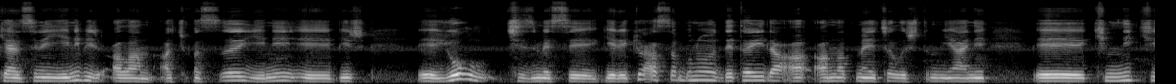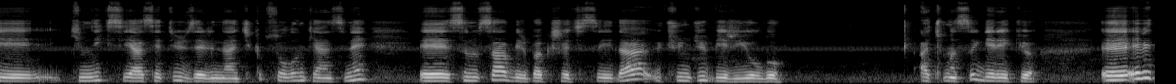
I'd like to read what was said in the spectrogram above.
kendisine yeni bir alan açması, yeni e, bir e, yol çizmesi gerekiyor. Aslında bunu detayıyla anlatmaya çalıştım. Yani e, kimlik e, kimlik siyaseti üzerinden çıkıp solun kendisine sınıfsal bir bakış açısıyla üçüncü bir yolu açması gerekiyor. Evet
